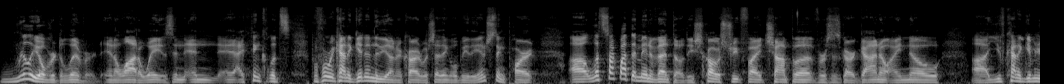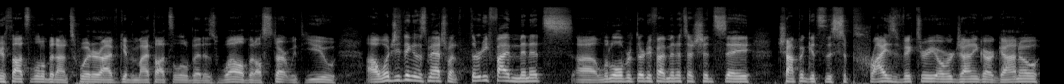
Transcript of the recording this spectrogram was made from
really over delivered in a lot of ways. And and I think let's before we kind of get into the undercard, which I think will be the interesting part, uh, let's talk about the main event though, the Chicago Street Fight, Ciampa versus Gargano. I know uh, you've kind of given your thoughts a little bit on Twitter. I've given my thoughts a little bit as well, but I'll start with you. Uh, what do you think of this match? Went 35 minutes, uh, a little over 35 minutes, I should say. Ciampa gets the surprise victory over Johnny Gargano.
